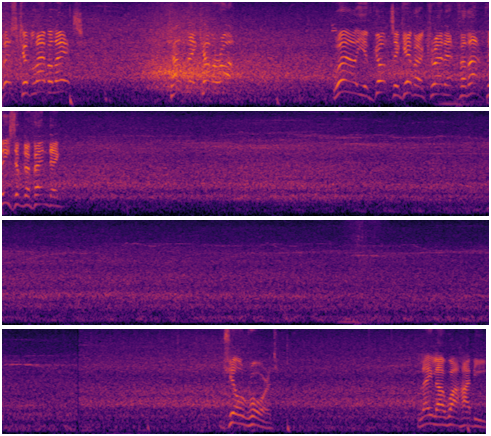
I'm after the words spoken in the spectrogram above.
This could level it. Can they cover up? Well, you've got to give her credit for that piece of defending. Jill Roord. Leila Ouahabi.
